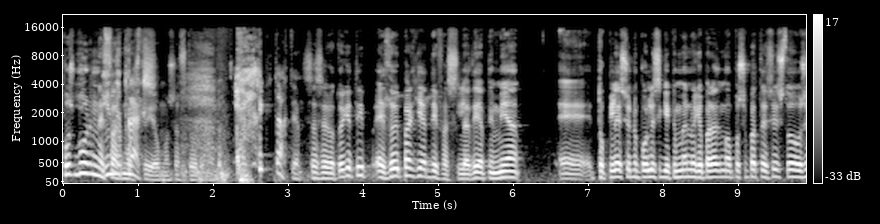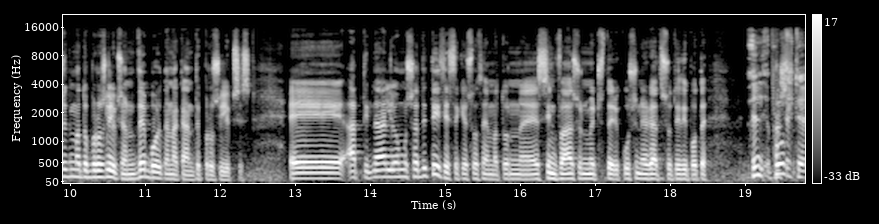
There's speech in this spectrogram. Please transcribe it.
Πώς μπορεί να Είναι εφαρμοστεί πράξη. όμως αυτό. δηλαδή; Κοιτάξτε, Σας ερωτώ γιατί εδώ υπάρχει αντίφαση. Δηλαδή, από τη μία, ε, το πλαίσιο είναι πολύ συγκεκριμένο, για παράδειγμα, όπως είπατε εσείς, στο ζήτημα των προσλήψεων. Δεν μπορείτε να κάνετε προσλήψεις. Ε, απ' την άλλη, όμως, αντιτίθεστε και στο θέμα των ε, συμβάσεων με τους εταιρικούς συνεργάτες, οτιδήποτε. δεν, προσέξτε, ε,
